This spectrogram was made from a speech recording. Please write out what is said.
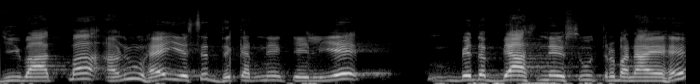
जीवात्मा अणु है ये सिद्ध करने के लिए वेद व्यास ने सूत्र बनाए हैं।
